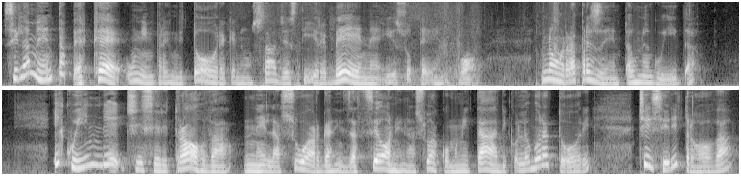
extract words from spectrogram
Si lamenta perché un imprenditore che non sa gestire bene il suo tempo non rappresenta una guida. E quindi ci si ritrova nella sua organizzazione, nella sua comunità di collaboratori, ci si ritrova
